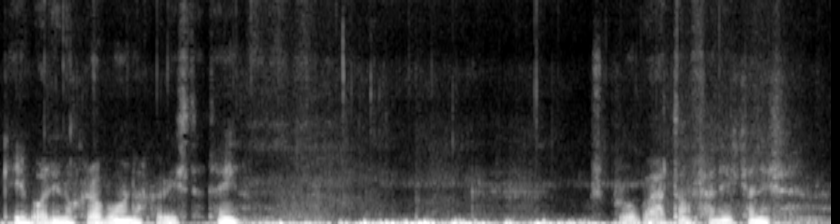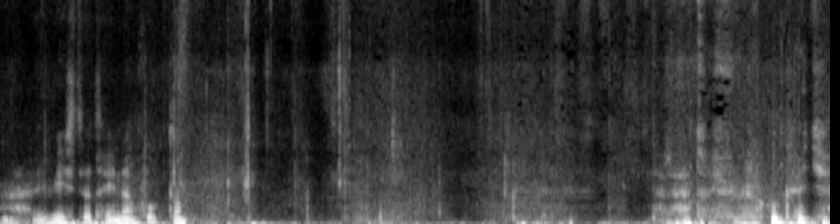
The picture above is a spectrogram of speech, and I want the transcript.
Kébalinok rabolnak a víztetején. Most próbáltam fenéken is, egy víztetején nem fogtam. De lehet, hogy fölrakok egy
